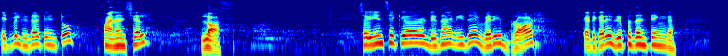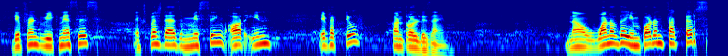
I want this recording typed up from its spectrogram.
it will result into financial loss. So insecure design is a very broad category representing different weaknesses expressed as missing or ineffective control design. Now, one of the important factors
